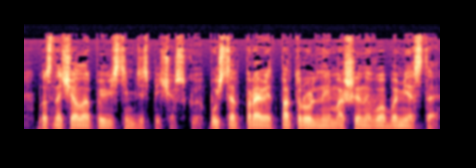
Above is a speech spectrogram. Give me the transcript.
— Но сначала оповестим диспетчерскую. Пусть отправят патрульные машины в оба места.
